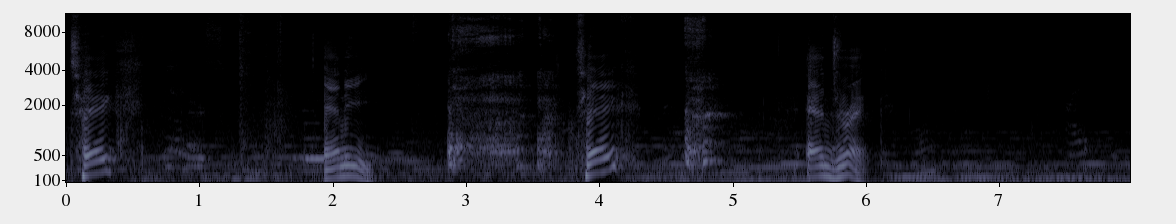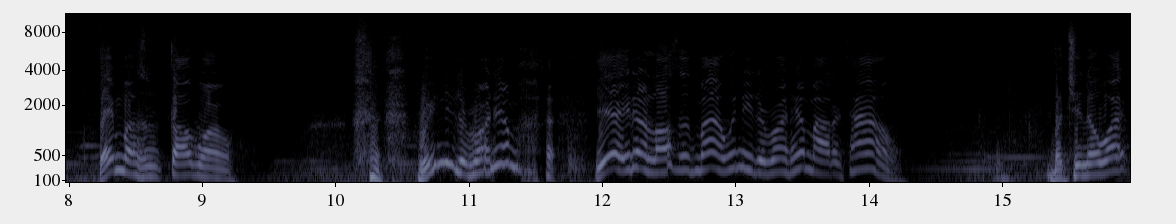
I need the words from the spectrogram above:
Take and eat. Take and drink. They must have thought, well, we need to run him. yeah, he done lost his mind. We need to run him out of town. But you know what?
